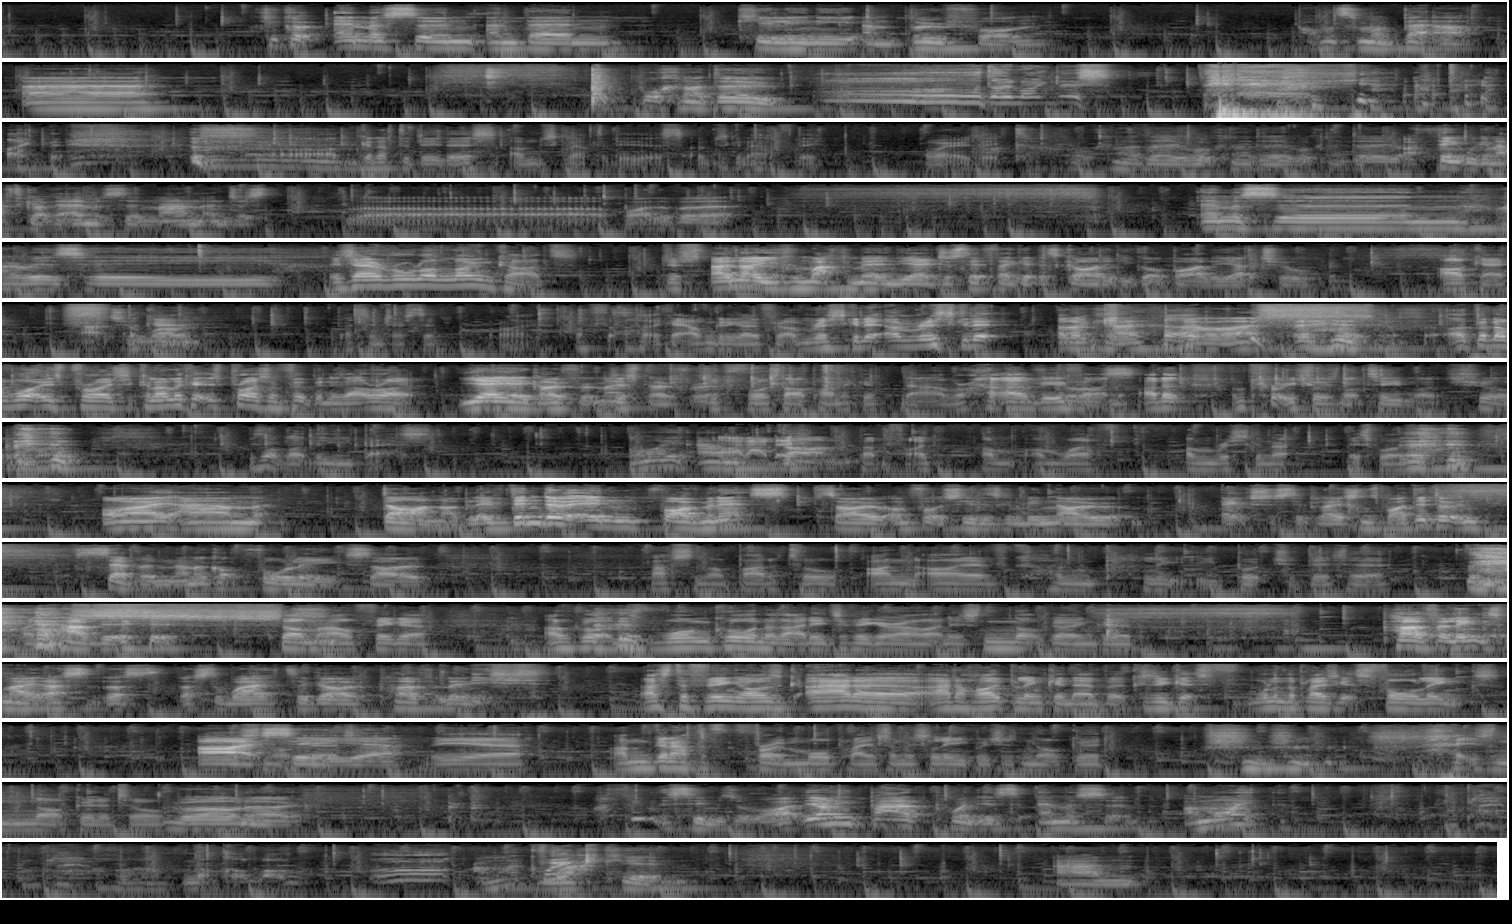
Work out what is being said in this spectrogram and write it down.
I could go Emerson and then Chiellini and Buffon. I want someone better. Uh, what can I do? Oh, I don't like this. I don't like this. Oh, I'm gonna have to do this. I'm just gonna have to do this. I'm just gonna have to. Where is it? What can I do? What can I do? What can I do? I think we're gonna have to go to Emerson, man, and just uh, bite the bullet. Emerson, where is he? Is there a rule on loan cards? Just. Oh no, you can whack him in. Yeah, just if they get discarded, you have got to buy the actual Okay. actual Okay. one. That's interesting. Right. Okay, I'm gonna go for it. I'm risking it. I'm risking it. I don't- Okay, all right. I don't know what his price. Can I look at his price on Futbin? Is that right? yeah, yeah, go for it, mate. Just go for Just it. before I start panicking. Nah, I'm alright. I'll be fine. I don't. I'm pretty sure he's not too much. Sure. he's not like the best. I Oh, am that'd, done. that'd fine. I'm. I'm worth. I'm risking that. It's worth. it. I am done. I believe didn't do it in five minutes, so unfortunately there's going to be no extra stipulations. But I did do it in seven, and I got four leagues. So That's not bad at all. And I have completely butchered this here. I have you? somehow figure. I've got this one corner that I need to figure out, and it's not going good. Perfect links, mate. That's that's that's the way to go. Perfect links. That's the thing. I was. I had a. I had a hyperlink in there, but because he gets one of the players gets four links. Ah, I see. good. Yeah. Yeah. I'm gonna have to throw more players on this league, which is not good. that is not good at all. Well, no. I think this seems alright. The only bad point is Emerson. I might Wrong player. Wrong player. Oh, I've not got long. Oh, I might Quick. whack in. And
